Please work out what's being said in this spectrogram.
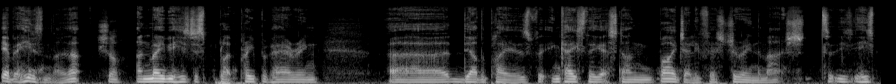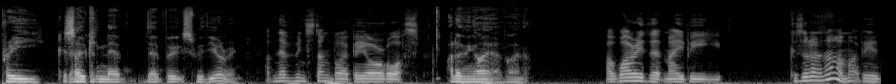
Yeah, but he doesn't know that. Sure. and maybe he's just like pre-preparing uh, the other players for, in case they get stung by jellyfish during the match. To, he's pre-soaking their, their boots with urine. I've never been stung by a bee or a wasp. I don't think I have either. I worry that maybe because I don't know, I might be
